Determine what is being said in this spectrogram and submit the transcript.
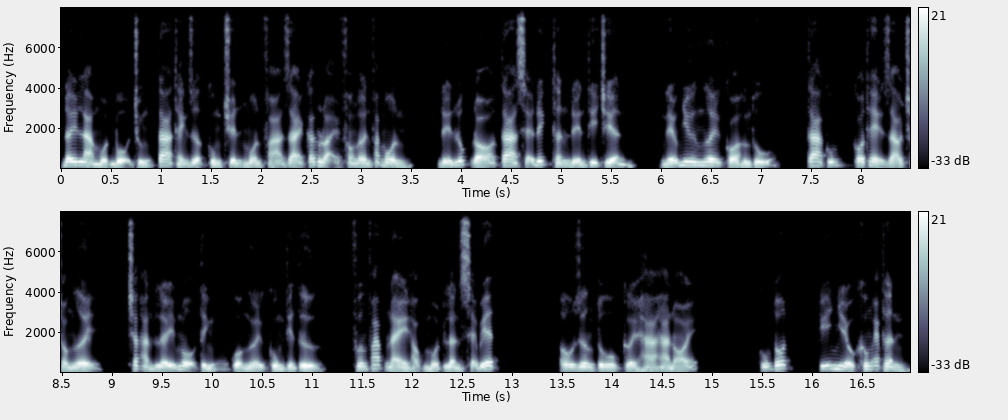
Đây là một bộ chúng ta thánh dược cung chuyên môn phá giải các loại phong ấn pháp môn, đến lúc đó ta sẽ đích thân đến thi triển, nếu như ngươi có hứng thú, ta cũng có thể giao cho ngươi, chắc hẳn lấy ngộ tính của ngươi cùng thiên tư, phương pháp này học một lần sẽ biết. Âu Dương Tu cười ha ha nói, cũng tốt, kỹ nhiều không ép thân,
